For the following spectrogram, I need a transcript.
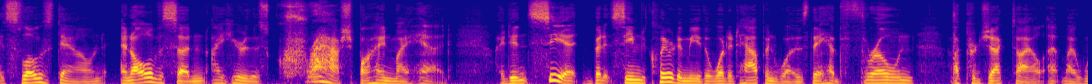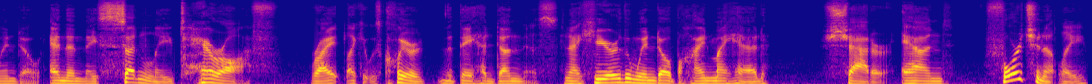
It slows down, and all of a sudden I hear this crash behind my head. I didn't see it, but it seemed clear to me that what had happened was they had thrown a projectile at my window and then they suddenly tear off, right? Like it was clear that they had done this. And I hear the window behind my head shatter. And fortunately,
